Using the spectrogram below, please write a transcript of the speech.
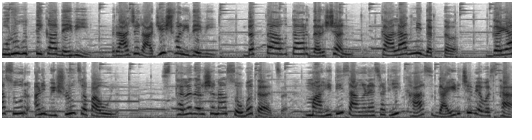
पुरुहुत्तिका देवी राजराजेश्वरी देवी दत्त अवतार दर्शन कालाग्नी दत्त गयासूर आणि विष्णूचं पाऊल स्थलदर्शनासोबतच माहिती सांगण्यासाठी खास गाईडची व्यवस्था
